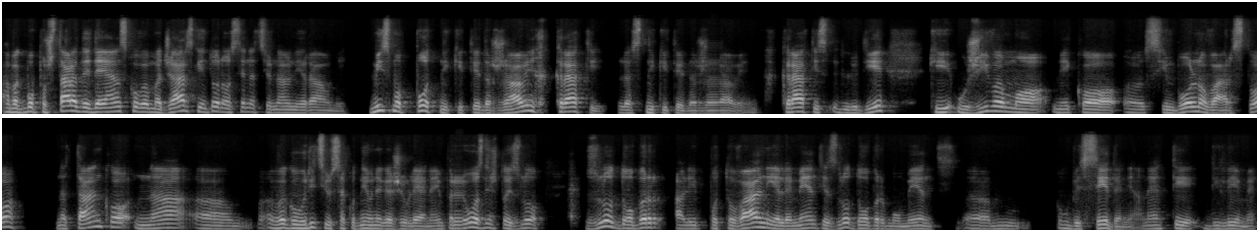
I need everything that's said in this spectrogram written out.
ampak bo poštala, da je dejansko v mačarski in to na vse nacionalni ravni. Mi smo potniki te države in hkrati lastniki te države, hkrati ljudje, ki uživamo neko uh, simbolno varstvo, na tanko na, um, v govorici vsakodnevnega življenja. In prevozništvo je zelo, zelo dober, ali potovalni element je zelo dober moment um, ubesedenja ne, te dileme.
